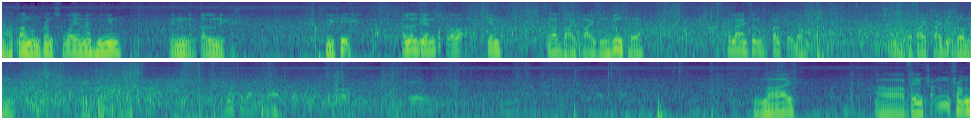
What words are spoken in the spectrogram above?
à tăng nông brand suy mà mình in in gần cal này. Hi ala liền bak lawa tiền ala dai kai jung jung thaya à hay là trong cal pe lâu nên cả đại cài để đón này cái chứ lại à ven trắng trắng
